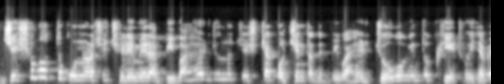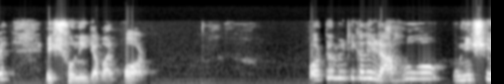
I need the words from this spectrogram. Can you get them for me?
যে সমস্ত কন্যা রাশির ছেলেমেয়েরা বিবাহের জন্য চেষ্টা করছেন, তাদের বিবাহের যোগও কিন্তু ক্রিয়েট হয়ে যাবে এই শনি যাবার পর। অটোমেটিক্যালি রাহু উনিশে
